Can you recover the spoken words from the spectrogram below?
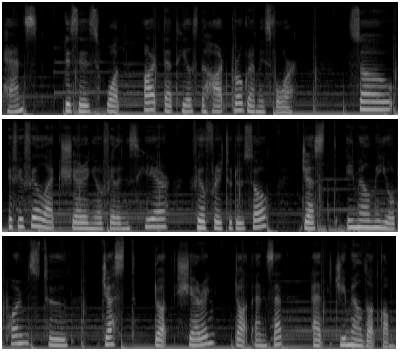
Hence, this is what Art That Heals the Heart program is for. So, if you feel like sharing your feelings here, feel free to do so just email me your poems to just.sharing.nz at gmail.com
